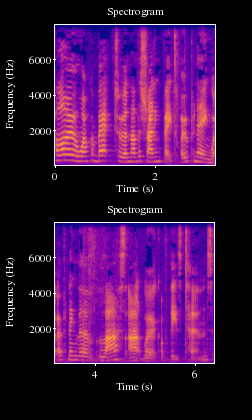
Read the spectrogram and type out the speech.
Hello and welcome back to another Shining Fates opening. We're opening the last artwork of these tins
